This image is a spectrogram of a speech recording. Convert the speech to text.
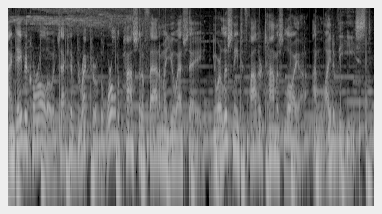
I'm David Carollo, Executive Director of the World Apostolate of Fatima USA, and you are listening to Father Thomas Loya on Light of the East.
